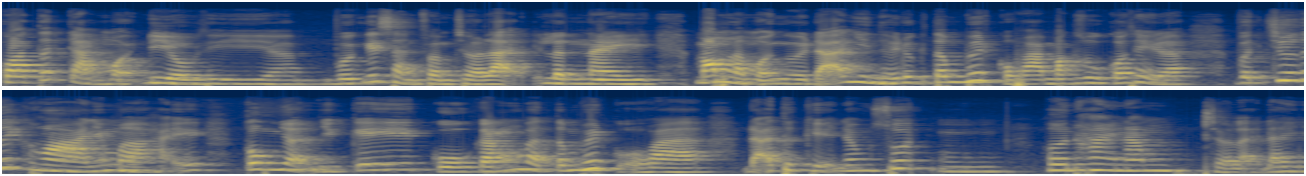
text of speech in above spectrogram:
qua tất cả mọi điều thì à, với cái sản phẩm trở lại lần này mong là mọi người đã nhìn thấy được tâm huyết của Hòa mặc dù có thể là vẫn chưa thích Hòa nhưng mà hãy công nhận những cái cố gắng và tâm huyết của Hòa đã thực hiện trong suốt ừ, hơn 2 năm trở lại đây.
